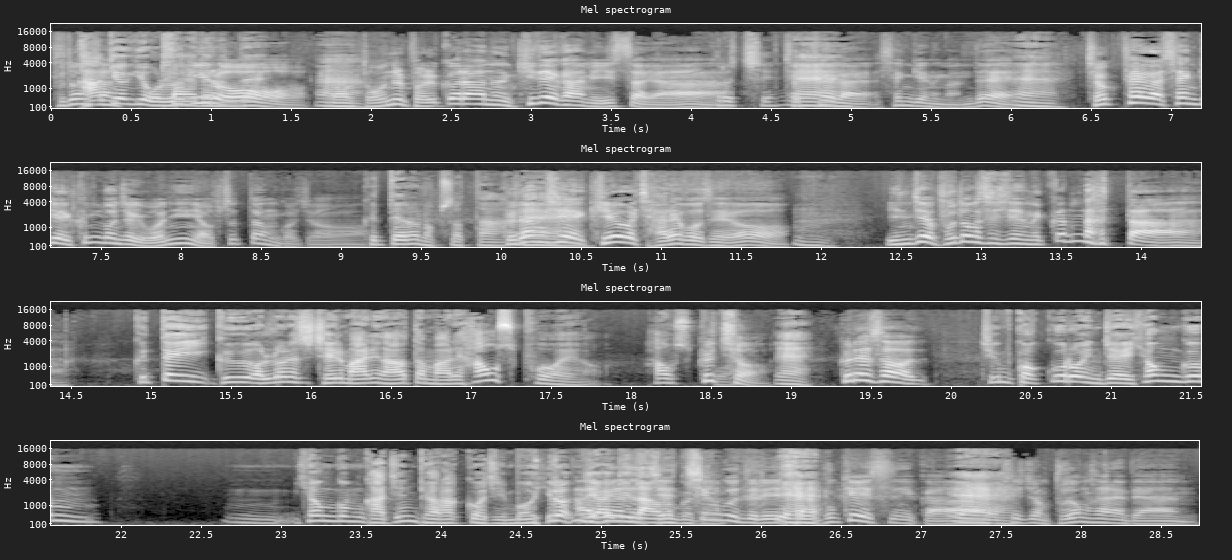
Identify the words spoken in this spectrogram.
부동산 가격이 올라야 투기로 되는데. 예. 어, 돈을 벌 거라는 기대감이 있어야 그렇지. 적폐가 생기는 건데 예. 적폐가 생길 근본적인 원인이 없었던 거죠. 그, 그때는 없었다. 당시에 예. 기억을 잘 해 보세요. 음. 이제 부동산 시대는 끝났다. 그때 이- 그 언론에서 제일 많이 나왔던 말이 하우스푸어예요. 하우스푸어. 그쵸. 예. 그래서 지금 거꾸로 이제 현금 음, 현금 가진 벼락거지 뭐 이런 아니, 이야기 나오는 제 거죠. 친구들이 예. 제가 국회에 있으니까 예. 혹시 좀 부동산에 대한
